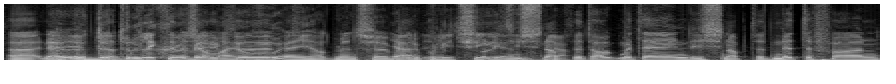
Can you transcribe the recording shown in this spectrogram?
Eh, nee, Eh, de dat klikte dus allemaal heel goed. en je had mensen bij de politie. De politie en, snapte ja. het ook meteen. Die snapte het nut ervan.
